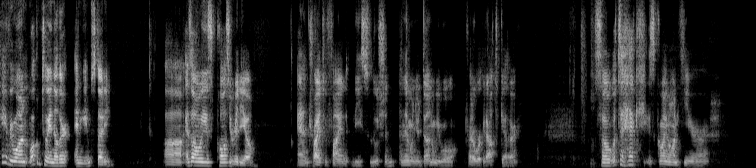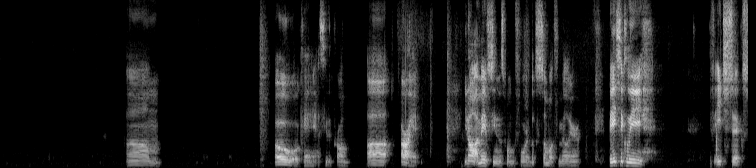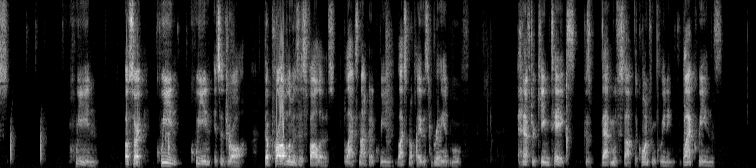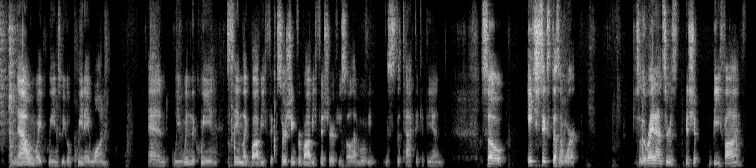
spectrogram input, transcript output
Hey everyone, welcome to another endgame study. Uh, as always, pause your video and try to find the solution, and then when you're done, we will try to work it out together. So what the heck is going on here? Um, oh, okay, I see the problem. Uh, alright. You know, I may have seen this one before. It looks somewhat familiar. Basically, if h6, queen, oh, sorry, queen, queen, it's a draw. The problem is as follows. Black's not going to queen. Black's going to play this brilliant move. And after king takes, because that move stopped the pawn from queening, black queens. And now when white queens, we go queen a1. And we win the queen. Same like Bobby, searching for Bobby Fischer, if you saw that movie. This is the tactic at the end. So h6 doesn't work. So the right answer is bishop b5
